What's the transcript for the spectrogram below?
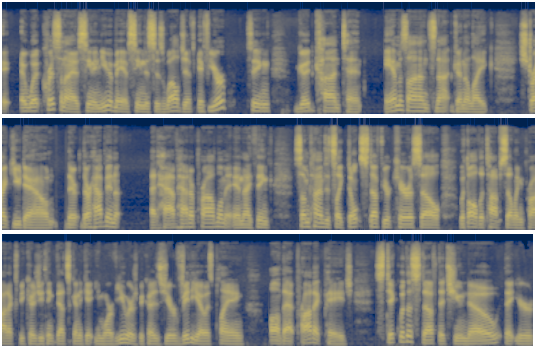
uh, what Chris and I have seen, and you may have seen this as well, Jeff. If you're posting good content, Amazon's not going to like strike you down. There there have been that have had a problem, and I think sometimes it's like don't stuff your carousel with all the top selling products because you think that's going to get you more viewers because your video is playing on that product page. Stick with the stuff that you know that you're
